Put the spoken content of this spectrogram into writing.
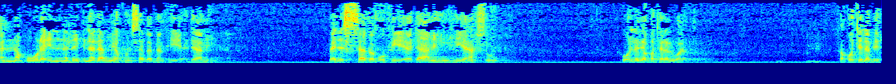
أن نقول إن الابن لم يكن سببا في إعدامه بل السبب في إعدامه هي نفسه هو الذي قتل الولد فقتل به.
